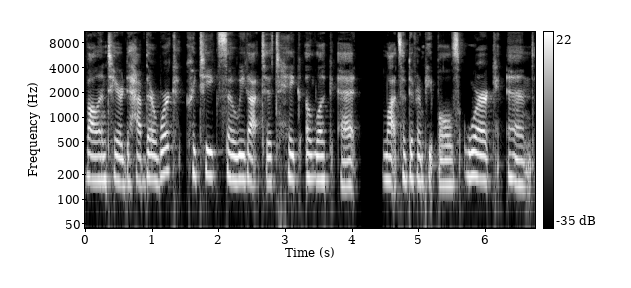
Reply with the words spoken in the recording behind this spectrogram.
volunteered to have their work critiqued. So we got to take a look at lots of different people's work and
